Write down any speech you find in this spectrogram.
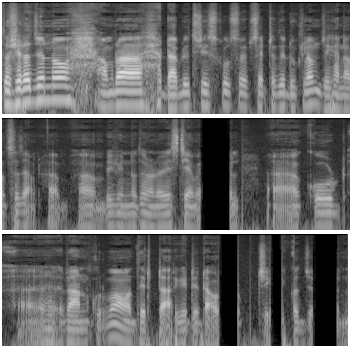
তো সেটার জন্য আমরা ডাব্লিউ থ্রি স্কুলস ওয়েবসাইটটাতে ঢুকলাম, যেখানে হচ্ছে যে আমরা বিভিন্ন ধরনের এসটিএমএল কোড রান করব আমাদের টার্গেটেড আউটপুট চেক করার জন্য।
